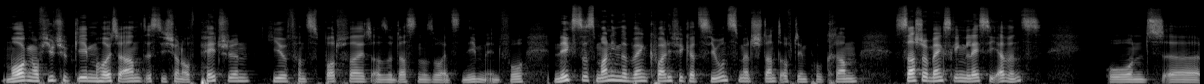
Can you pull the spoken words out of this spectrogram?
morgen auf YouTube geben. Heute Abend ist die schon auf Patreon hier von Spotfight, also das nur so als Nebeninfo. Nächstes Money in the Bank Qualifikationsmatch stand auf dem Programm Sasha Banks gegen Lacey Evans. Und äh,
